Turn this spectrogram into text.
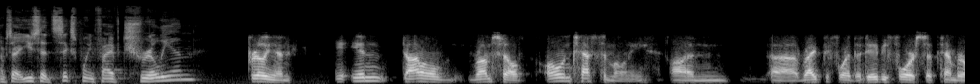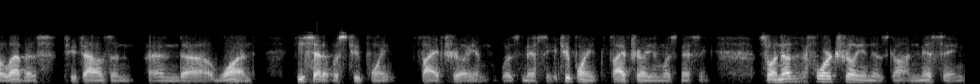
I'm sorry, you said 6.5 trillion. Trillion in Donald Rumsfeld's own testimony on uh, right before the day before September 11th, 2001, he said it was 2.5 trillion was missing. 2.5 trillion was missing. So another 4 trillion has gone missing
